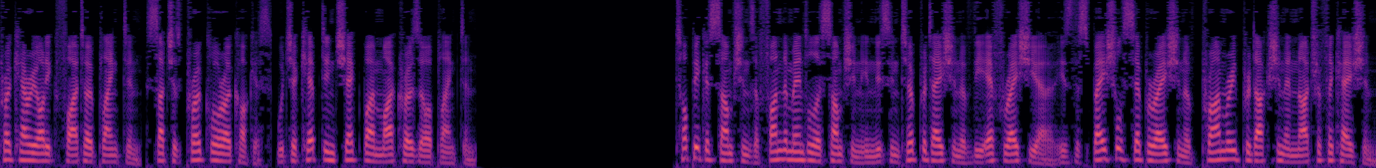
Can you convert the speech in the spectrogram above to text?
prokaryotic phytoplankton such as Prochlorococcus which are kept in check by microzooplankton. Topic assumptions A fundamental assumption in this interpretation of the F ratio is the spatial separation of primary production and nitrification.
